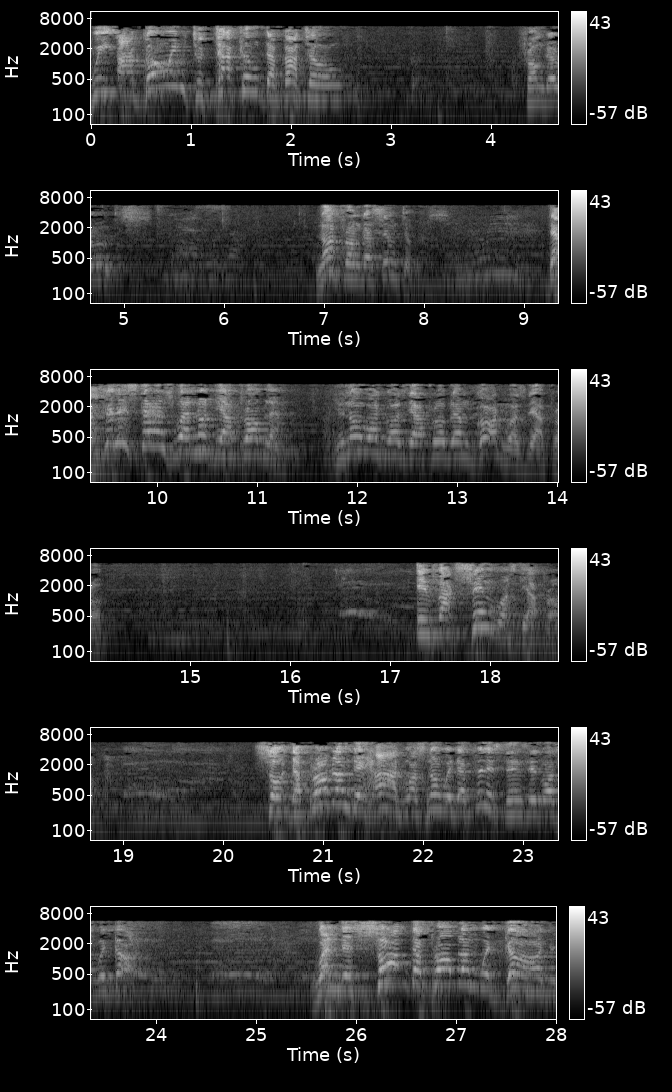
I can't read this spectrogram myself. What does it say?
we are going to tackle the battle from the roots, not from the symptoms. The Philistines were not their problem. You know what was their problem? God was their problem. In fact, sin was their problem. So the problem they had was not with the Philistines, it was with God. When they solved the problem with God,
